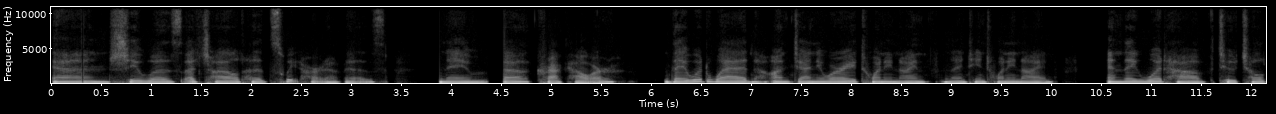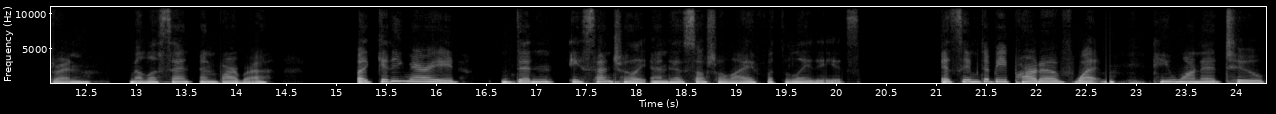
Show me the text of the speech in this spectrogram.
and she was a childhood sweetheart of his named uh, Krakower. They would wed on January 29th, 1929, and they would have two children, Millicent and Barbara. But getting married didn't essentially end his social life with the ladies. It seemed to be part of what he wanted to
